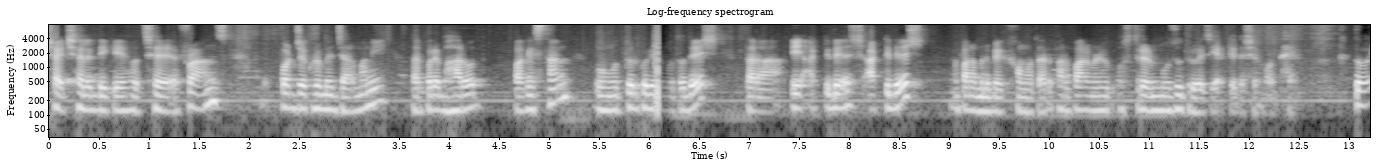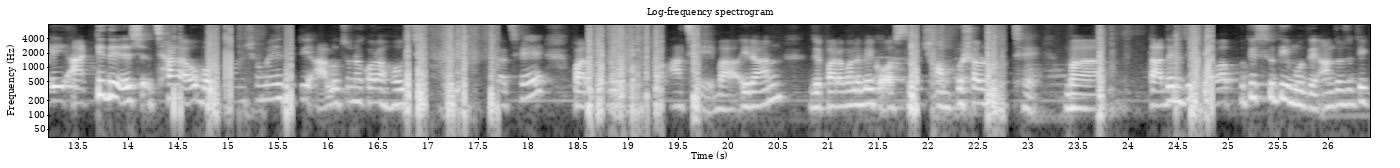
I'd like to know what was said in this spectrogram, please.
ষাট সালের দিকে হচ্ছে ফ্রান্স, পর্যায়ক্রমে জার্মানি, তারপরে ভারত পাকিস্তান এবং উত্তর কোরিয়ার মতো দেশ, তারা এই আটটি দেশ আটটি দেশ পারমাণবিক ক্ষমতার পারমাণবিক অস্ত্রের মজুদ রয়েছে আটটি দেশের মধ্যে। তো এই আটটি দেশ ছাড়াও বর্তমান সময়ে যেটি আলোচনা করা হচ্ছে কাছে পারমাণবিক অস্ত্র আছে বা ইরান যে পারমাণবিক অস্ত্রের সম্প্রসারণ হচ্ছে বা তাদের যে দেওয়া প্রতিশ্রুতি মতে আন্তর্জাতিক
